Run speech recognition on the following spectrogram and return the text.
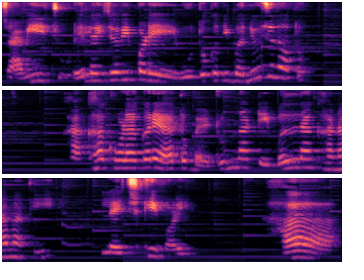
ચાવી જોડે લઈ જવી પડે, એવું તો કદી બન્યું જ નહોતું. ખાખા ખોળા કર્યા તો બેડરૂમના ટેબલના ખાનામાંથી લેચકી મળી. હા,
